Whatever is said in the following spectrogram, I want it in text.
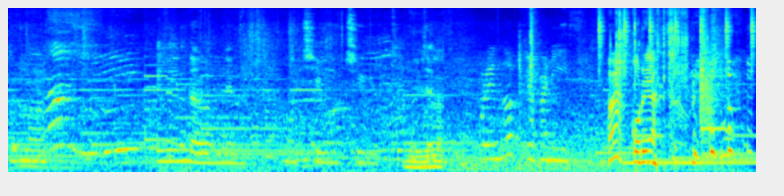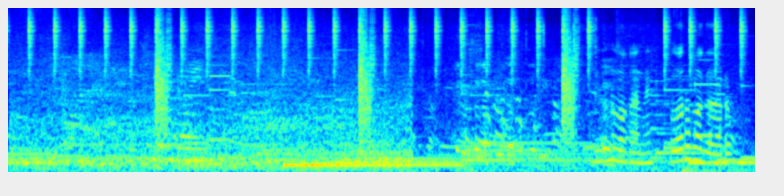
Cuma ini dalamnya. Mochi mochi gitu. Gila. ah Korea. Ini makannya? Telur apa garam?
